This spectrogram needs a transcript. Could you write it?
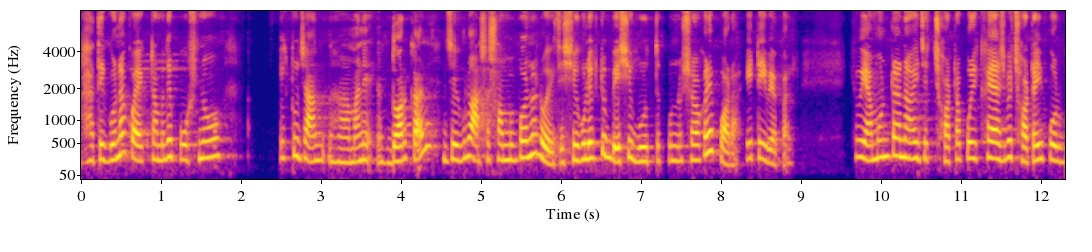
হাতে গোনা কয়েকটা আমাদের প্রশ্ন একটু জান মানে দরকার, যেগুলো আসার সম্ভাবনা রয়েছে, সেগুলো একটু বেশি গুরুত্বপূর্ণ সহকারে পড়া, এটাই ব্যাপার। কেউ এমনটা নয় যে ছটা পরীক্ষায় আসবে, ছটাই পড়ব,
